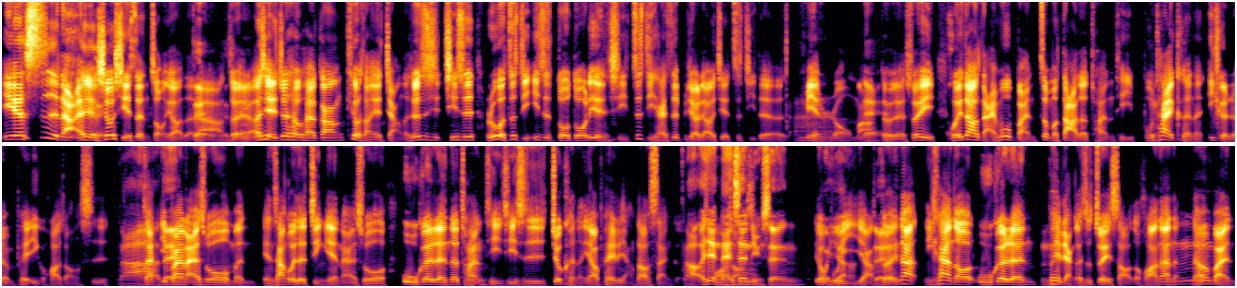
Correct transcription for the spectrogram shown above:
也是啦，而且休息也是很重要的啦。对，而且就像刚刚 Q 长也讲了，就是其实如果自己一直多多练习，自己还是比较了解自己的面容嘛，对不对？所以回到乃木坂这么大的团体，不太可能一个人配一个化妆师。在一般来说，我们演唱会的经验来说，五个人的团体其实就可能要配两到三个。而且男生女生又不一样。对，那你看哦，五个人配两个是最少的话，那乃木坂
